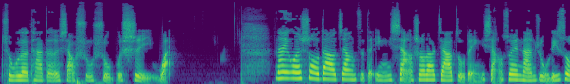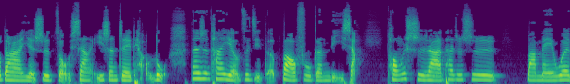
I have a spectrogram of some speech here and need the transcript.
除了他的小叔叔不是以外。那因为受到这样子的影响，受到家族的影响，所以男主理所当然也是走向医生这一条路。但是他也有自己的抱负跟理想，同时啊，他就是把每一位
